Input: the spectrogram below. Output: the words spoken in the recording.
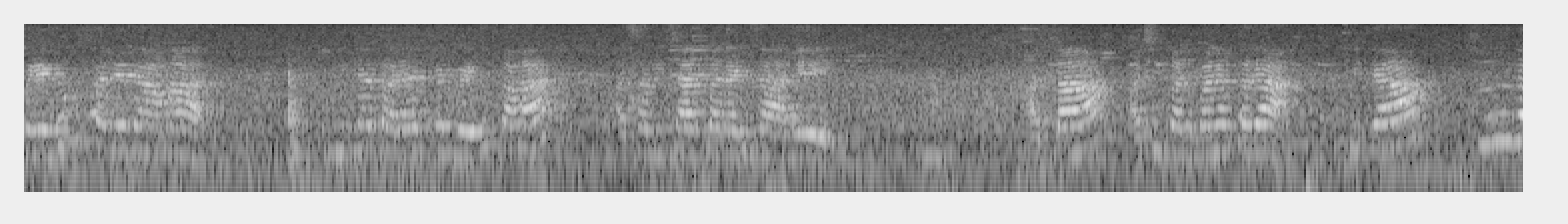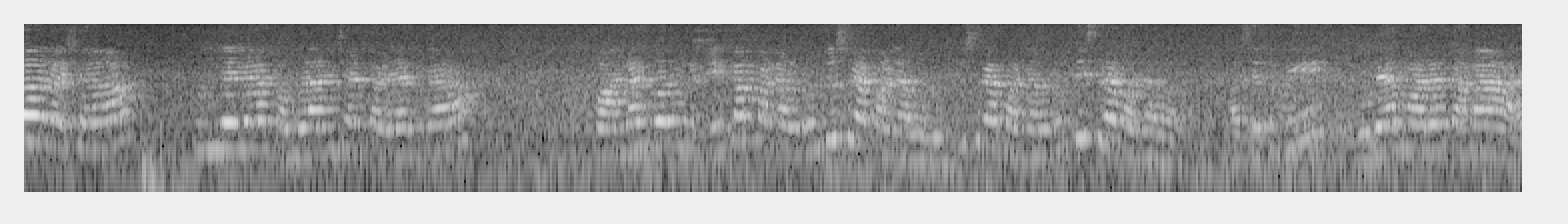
बेडूक झालेले आहात. तुम्ही त्या तळ्यातले बेडूक आहात असा विचार करायचा आहे. आता अशी कल्पना करा की त्या सुंदर अशा फुललेल्या कमळांच्या तळ्यातल्या पानांवरून एका पानावरून दुसऱ्या पानावरून दुसऱ्या पानावरून तिसऱ्या पानावर असे तुम्ही उड्या मारत आहात.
